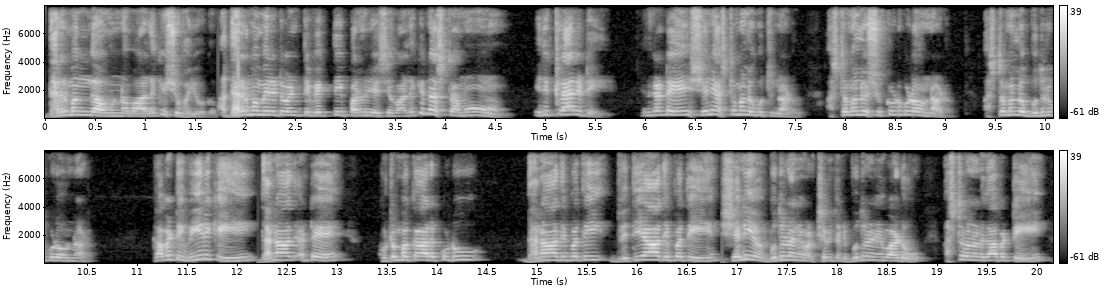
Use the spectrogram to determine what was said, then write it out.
ధర్మంగా ఉన్న వాళ్ళకి శుభయోగం. అధర్మమైనటువంటి వ్యక్తి పనులు చేసే వాళ్ళకి నష్టము. ఇది క్లారిటీ ఎందుకంటే శని అష్టమంలో కూర్చున్నాడు. అష్టమంలో శుక్రుడు కూడా ఉన్నాడు. అష్టమంలో బుధుడు కూడా ఉన్నాడు. కాబట్టి వీరికి ధనాది అంటే కుటుంబకారకుడు ధనాధిపతి ద్వితీయాధిపతి శని బుధుడు అనేవాడు క్షమించండి బుధుడు అనేవాడు అష్టమన్నాడు కాబట్టి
